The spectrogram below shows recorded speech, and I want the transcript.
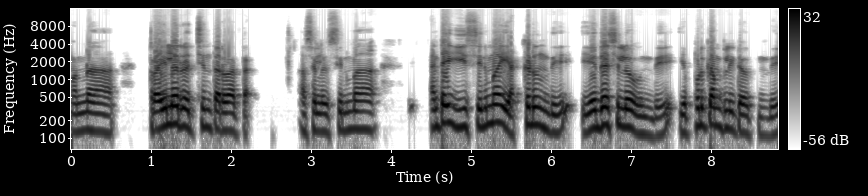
మొన్న ట్రైలర్ వచ్చిన తర్వాత అసలు సినిమా అంటే ఈ సినిమా ఎక్కడుంది ఏ దశలో ఉంది ఎప్పుడు కంప్లీట్ అవుతుంది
